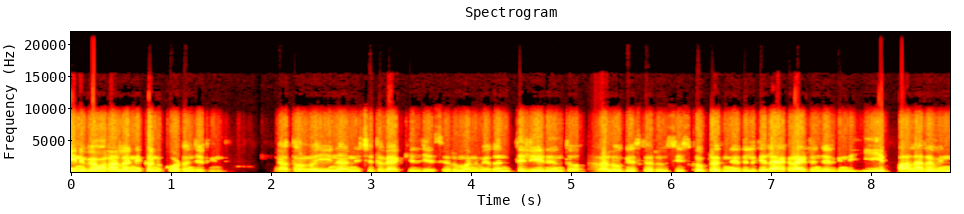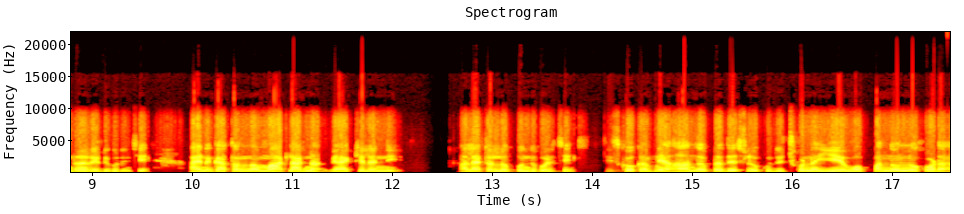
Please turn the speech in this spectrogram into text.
ఈయన వివరాలన్నీ కనుక్కోవడం జరిగింది. గతంలో ఈయన అనిశ్చిత వ్యాఖ్యలు చేశారు. మన మీద తెలియడంతో నారా లోకేష్ గారు సిస్కో ప్రతినిధులకి లేఖ రాయడం జరిగింది. ఈ ఇప్పాల రవీంద్రారెడ్డి గురించి ఆయన గతంలో మాట్లాడిన వ్యాఖ్యలన్నీ ఆ లెటర్లో పొందుపరిచి సిస్కో కంపెనీ ఆంధ్రప్రదేశ్లో కుదుర్చుకున్న ఏ ఒప్పందంలో కూడా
